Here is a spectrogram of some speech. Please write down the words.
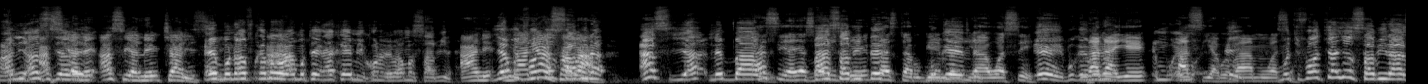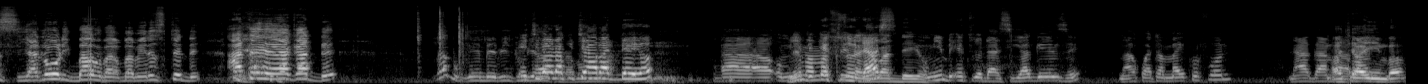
ani asiya ne- asiya ne charles. Emunafuka be bamuteekako emikono ne bamusabira. Ani- ye ng'ani mufoto asaba? sabira asiya ne awase. Eh, eh, kifo kyayo sabira asiya n'oli bbaawe ba- babeere sitedde ate yayagadde nabugembe ebintu ekirala ku kyabaddeyo ah, omuyimbi exodus yabaddeyo. omuyimbi exodus yagenze n'akwata microphone n'agamba akyayimba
